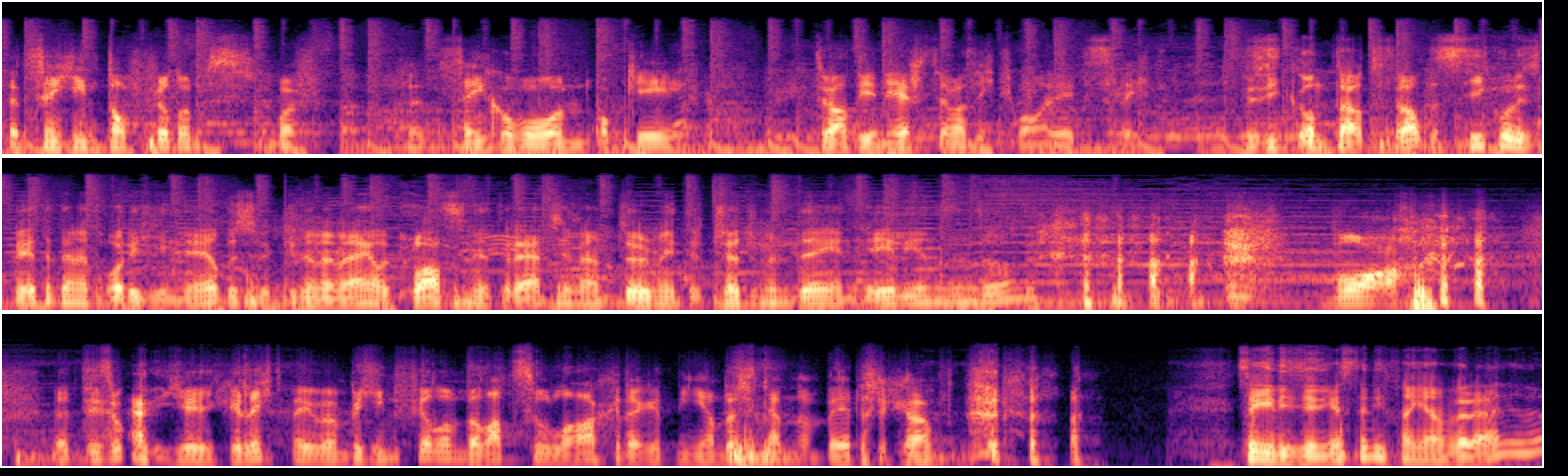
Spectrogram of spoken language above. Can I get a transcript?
Het zijn geen topfilms, maar het zijn gewoon oké. Terwijl die eerste was echt gewoon reeds slecht. Dus ik onthoud vooral, de sequel is beter dan het origineel, dus we kunnen hem eigenlijk plaatsen in het rijtje van Terminator Judgment Day en Aliens en zo. Boah. Het is ook ge- gelegd met een beginfilm de lat zo laag dat je het niet anders kan dan beter te gaan. Zeg, je, is die eerste niet van Jan Verheijen? hè?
